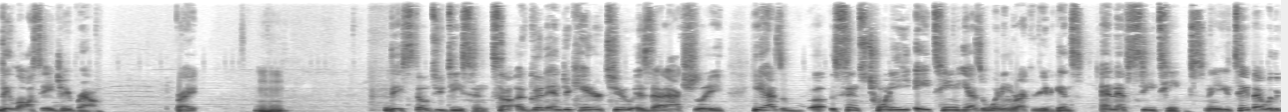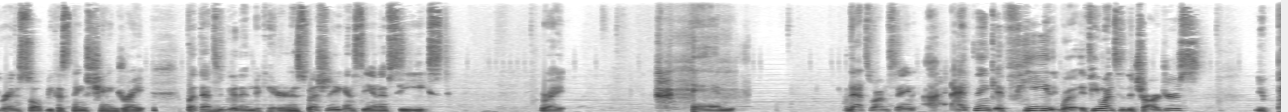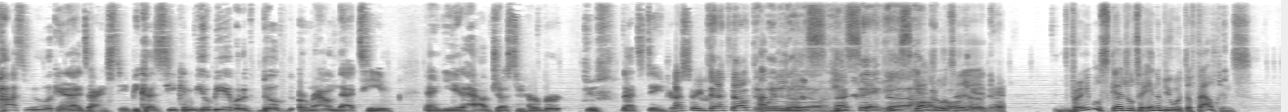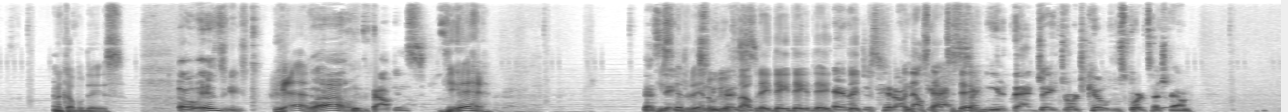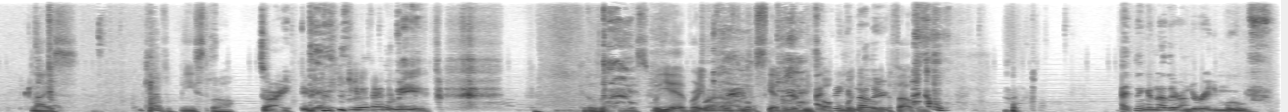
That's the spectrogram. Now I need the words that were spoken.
they lost aj brown right? Mm-hmm. They still do decent. So a good indicator too is that actually he has a uh, since 2018 he has a winning record against nfc teams. And you take that with a grain of salt because things change right? But that's a good indicator and especially against the nfc east right? And that's what I'm saying. I, I think if he well, if he went to the Chargers, you're possibly looking at a dynasty because he can he'll be able to build around that team, and you have Justin Herbert. Oof, that's dangerous. I think that's out the I mean, window. he's- he's I sch- think he's uh, scheduled to- getting that. Vrabel's scheduled to interview with the Falcons in a couple days. Oh, is he? Yeah, Wow. With the Falcons, yeah. that's He's scheduled to dangerous. interview with the because- Falcons. They, they, they, they, and they I just hit on announced yes, that today. I needed that. Jake George Kittle just scored a touchdown. Nice. Kittle's a beast, bro. Sorry. Yeah, you had to be. Kittle's a beast. But yeah, Vrabel's But, um, scheduled to be talking think with, the, another- with the Falcons. I think another underrated move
